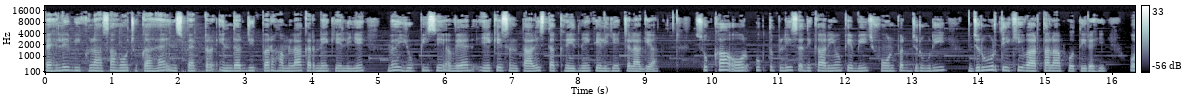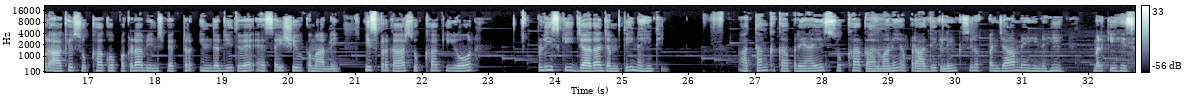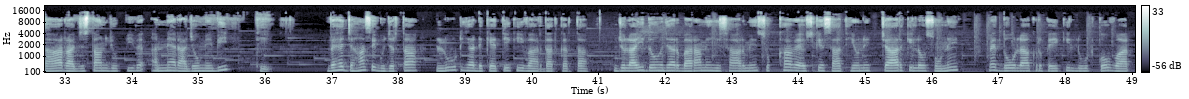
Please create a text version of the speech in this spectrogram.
पहले भी खुलासा हो चुका है, इंस्पेक्टर इंद्रजीत पर हमला करने के लिए वह यूपी से अवैध ए के सैतालीस तक खरीदने के लिए चला गया। सुखा और उक्त पुलिस अधिकारियों के बीच फ़ोन पर ज़रूरी, ज़रूर तीखी वार्तालाप होती रही और आखिर सुखा को पकड़ा भी इंस्पेक्टर इंद्रजीत व एसआई शिव कुमार ने। इस प्रकार सुखा की ओर पुलिस की ज़्यादा जमती नहीं थी। आतंक का पर्याय सुखा कालवा ने आपराधिक लिंक सिर्फ़ पंजाब में ही नहीं, बल्कि हिसार, राजस्थान, यूपी व अन्य राज्यों में भी थी। वह जहाँ से गुजरता, लूट या डकैती की वारदात करता, जुलाई 2012 में हिसार में सुखा व उसके साथियों ने चार किलो सोने व दो लाख रुपए की लूट को वार,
